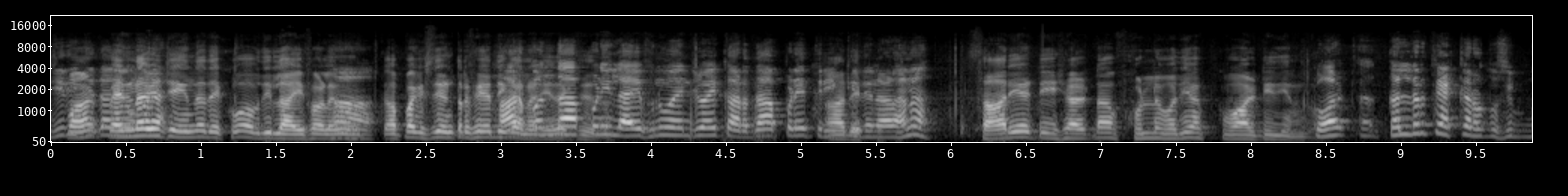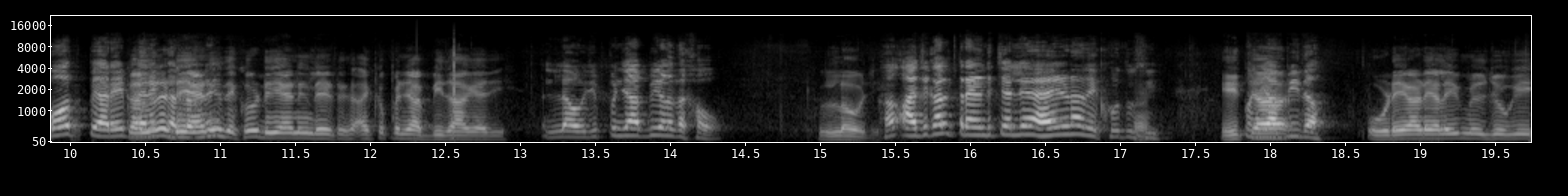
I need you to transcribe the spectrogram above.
ਜਿਹਦੀ ਪਹਿਨਣਾ ਵੀ ਚਾਹੀਦਾ ਦੇਖੋ ਆਪਦੀ ਲਾਈਫ ਵਾਲੇ ਨੂੰ। ਆਪਾਂ ਕਿਸੇ ਦੇ ਇੰਟਰਫੇਅਰ ਨਹੀਂ ਕਰਨਾ ਬੰਦਾ ਚਾਹੀਦਾ ਆਪਣੀ ਲਾਈਫ ਨੂੰ ਐਂਜੋਏ ਕਰਦਾ ਆਪਣੇ ਤਰੀਕੇ ਦੇ ਨਾਲ ਹਨਾ? ਸਾਰੀਆਂ ਟੀ-ਸ਼ਰਟਾਂ ਫੁੱਲ ਵਧੀਆ ਕੁਆਲਿਟੀ ਦੀਆਂ ਕਲਰ ਚੈੱਕ ਕਰੋ ਤੁਸੀਂ ਬਹੁਤ ਪਿਆਰੇ ਪਿਆਰੇ ਕਲਰ ਡਿਜ਼ਾਈਨਿੰਗ ਦੇਖੋ ਡਿਜ਼ਾਈਨਿੰਗ ਲੇਟ ਇੱਕ ਪੰਜਾਬੀ ਦਾ ਆ ਗਿਆ ਜੀ। ਲਓ ਜੀ ਪੰਜਾਬੀ ਵਾਲਾ ਦਿਖਾਓ। ਲਓ ਜੀ। ਹਾਂ ਅੱਜ ਕੱਲ ਟ੍ਰੈਂਡ ਚੱਲਿਆ ਹੈ ਜਿਹੜਾ ਦੇਖੋ ਤੁਸੀਂ ਇਹ ਪੰਜਾਬੀ ਦਾ। ਊੜੇ ਆੜੇ ਵਾਲੀ ਵੀ ਮਿਲ ਜੂਗੀ।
